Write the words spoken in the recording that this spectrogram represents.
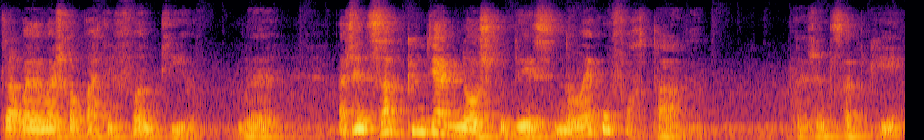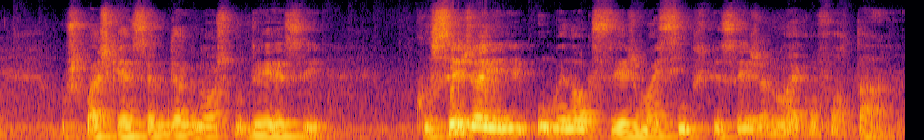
trabalha mais com a parte infantil, né? A gente sabe que um diagnóstico desse não é confortável. A gente sabe que os pais que recebem um diagnóstico desse, seja ele o menor que seja, o mais simples que seja, não é confortável.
